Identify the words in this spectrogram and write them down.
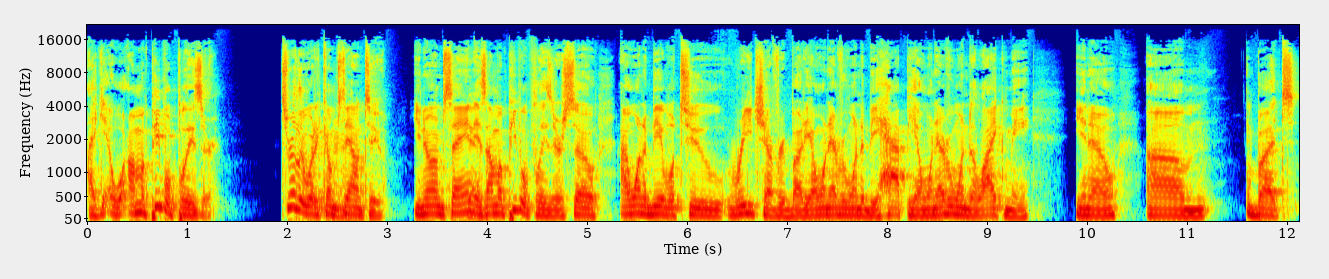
I get well, I'm a people pleaser. It's really what it comes down to. You know what I'm saying? Yeah. Is I'm a people pleaser. So I want to be able to reach everybody. I want everyone to be happy. I want everyone to like me, you know? Um, but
